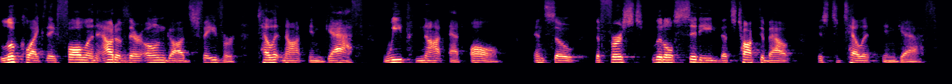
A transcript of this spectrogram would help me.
look like they've fallen out of their own God's favor, tell it not in Gath, weep not at all. And so the first little city that's talked about is to tell it in Gath.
